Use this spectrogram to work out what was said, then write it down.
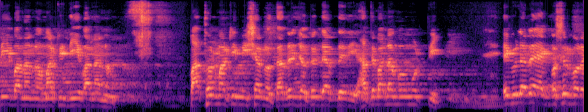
দিয়ে বানানো, মাটি দিয়ে বানানো, পাথর, মাটি মিশানো, তাদের যত দেবদেবী, হাতে বানানো মূর্তি এগুলারে এক বছর পরে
